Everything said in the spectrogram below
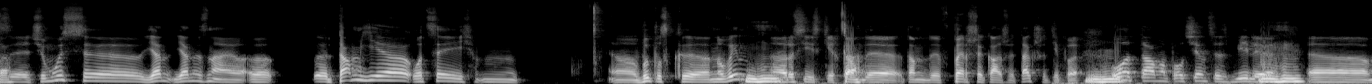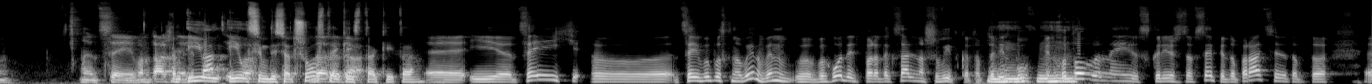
хунта. е, чомусь е, я, я не знаю. е, е, Там є оцей. м, Випуск новин е, російських, там Так. де, там, де вперше кажуть, так, що типу, Мгм. от там ополченці збили Мгм. е, цей вантажний Іл, літак. типу. Іл-76 Да-да-да. якийсь такий, та. Е, і цей, е, цей випуск новин він е, виходить парадоксально швидко. Тобто він був підготовлений, скоріш за все, під операцію. Тобто, е,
